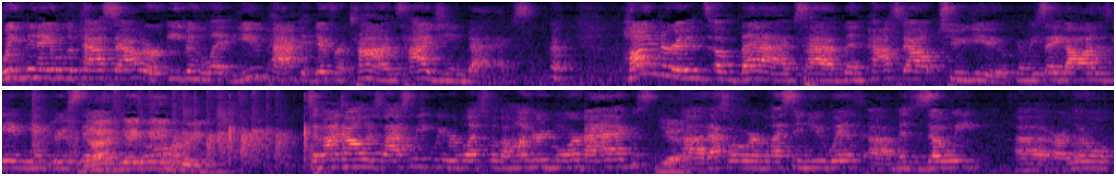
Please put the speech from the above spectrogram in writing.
We've been able to pass out or even let you pack at different times hygiene bags. Hundreds of bags have been passed out to you. Can we say God has gave the increase there? God gave the increase. To my knowledge, last week we were blessed with a hundred more bags. Yeah. Uh, that's what we're blessing you with. Uh, Miss Zoe, uh, our little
